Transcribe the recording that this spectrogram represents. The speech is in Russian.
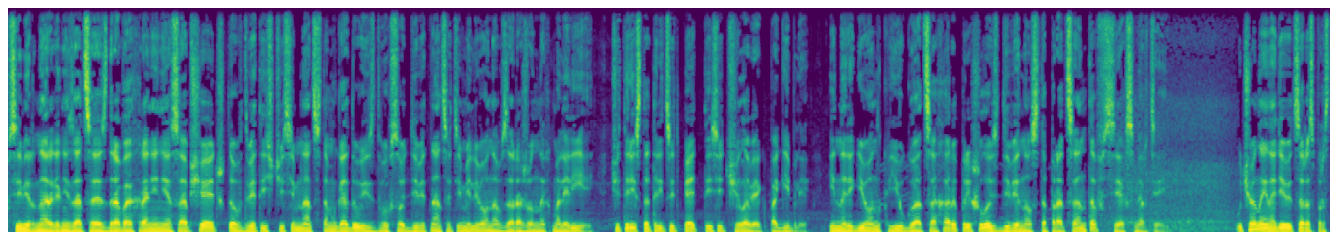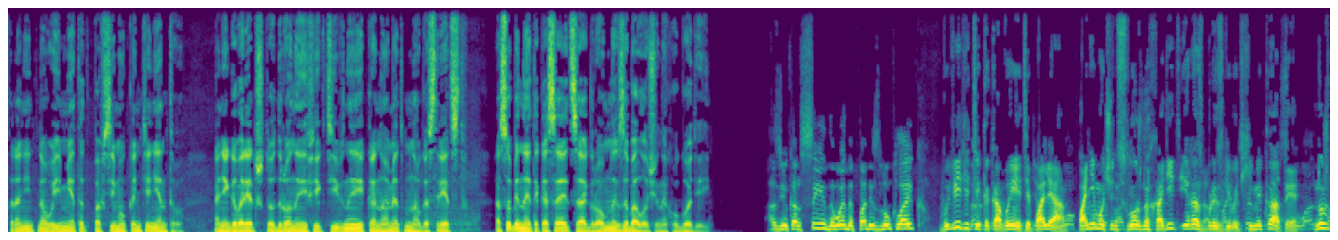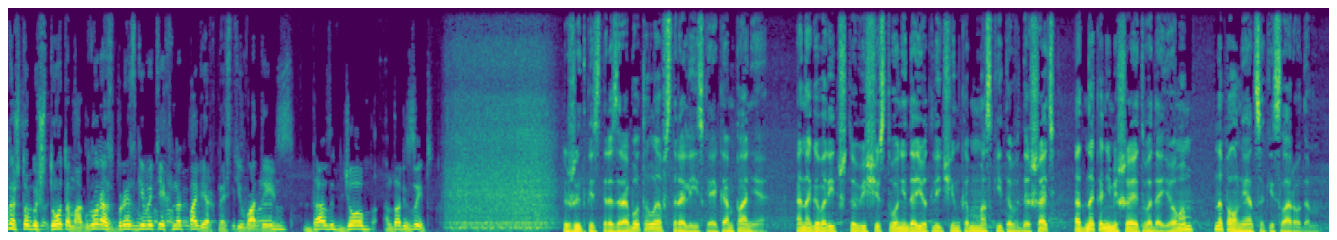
Всемирная организация здравоохранения сообщает, что в 2017 году из 219 миллионов зараженных малярией 435 тысяч человек погибли, и на регион к югу от Сахары пришлось 90% всех смертей. Ученые надеются распространить новый метод по всему континенту. Они говорят, что дроны эффективны и экономят много средств. Особенно это касается огромных заболоченных угодий. Вы видите, каковы эти поля. По ним очень сложно ходить и разбрызгивать химикаты. Нужно, чтобы что-то могло разбрызгивать их над поверхностью воды. Жидкость разработала австралийская компания – она говорит, что вещество не дает личинкам москитов дышать, однако не мешает водоемам наполняться кислородом.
